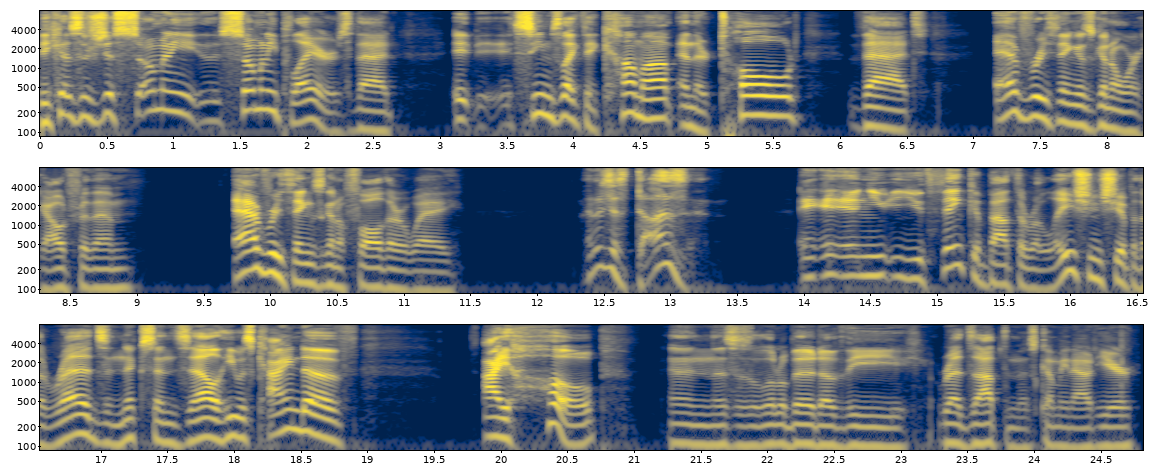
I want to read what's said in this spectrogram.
Because there's just so many, there's so many players that it, it seems like they come up and they're told that everything is going to work out for them, everything's going to fall their way, and it just doesn't. And, and you you think about the relationship of the Reds and Nick Senzel. He was kind of, I hope, and this is a little bit of the Reds optimist coming out here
